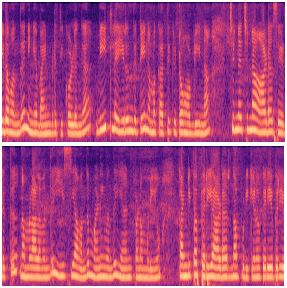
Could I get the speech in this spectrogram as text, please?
இதை வந்து நீங்கள் பயன்படுத்தி கொள்ளுங்கள் வீட்டில் இருந்துகிட்டே நம்ம கற்றுக்கிட்டோம் அப்படின்னா சின்ன சின்ன ஆர்டர்ஸ் எடுத்து நம்மளால் வந்து ஈஸியாக வந்து மணி வந்து ஏர்ன் பண்ண முடியும். கண்டிப்பாக பெரிய ஆர்டர் தான் பிடிக்கணும். பெரிய பெரிய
